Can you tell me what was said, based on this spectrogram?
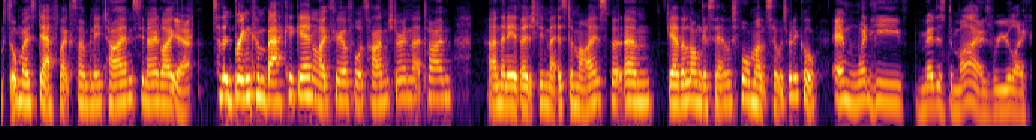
it's almost death, like so many times. You know, like Yeah. so they bring him back again, like three or four times during that time, and then he eventually met his demise. But um, yeah, the longest yeah, it was four months. It was really cool. And when he met his demise, were you like,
